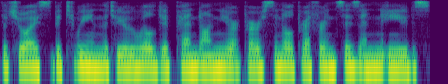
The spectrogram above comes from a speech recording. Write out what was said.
the choice between the two will depend on your personal preferences and needs.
